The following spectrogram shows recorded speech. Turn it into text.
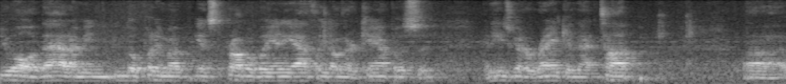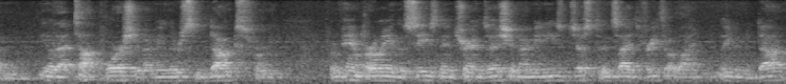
do all of that, I mean, you can go put him up against probably any athlete on their campus and, and he's going to rank in that top, um, you know, that top portion. I mean, there's some dunks from, from him early in the season in transition. I mean, he's just inside the free throw line leaving the dunk.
